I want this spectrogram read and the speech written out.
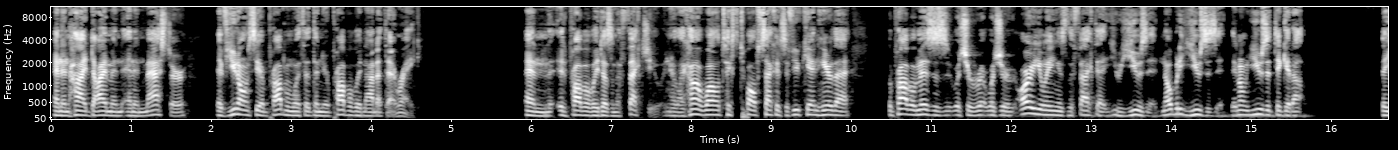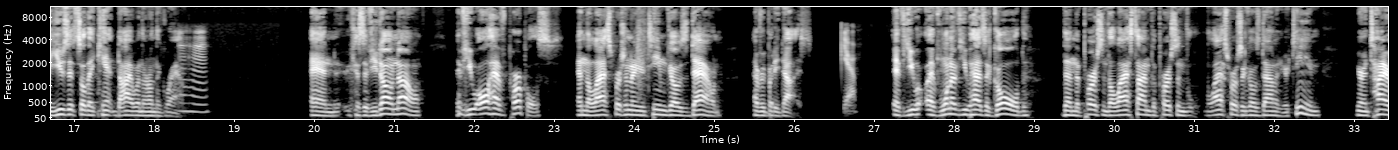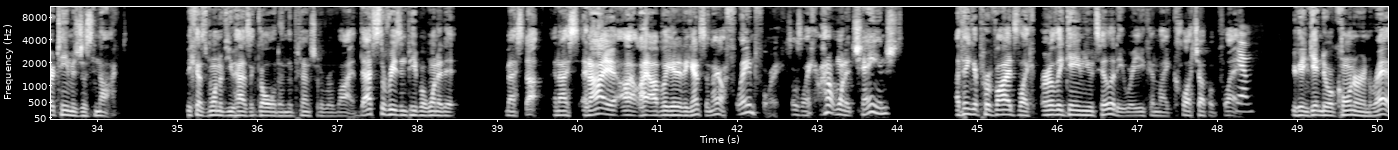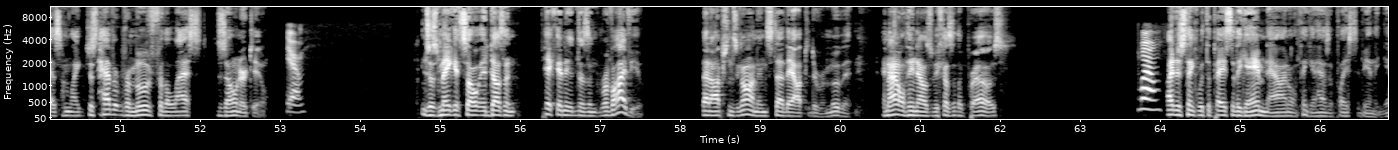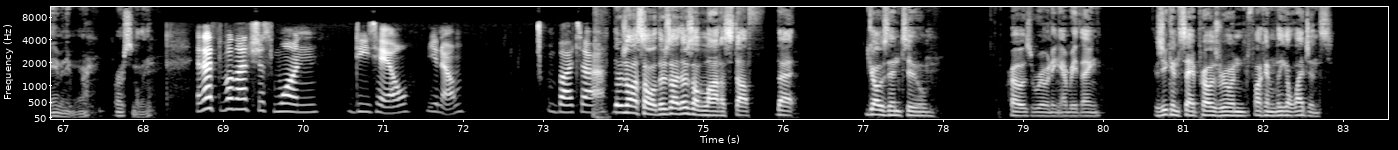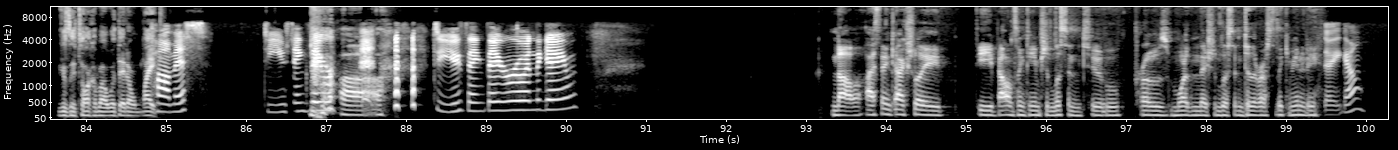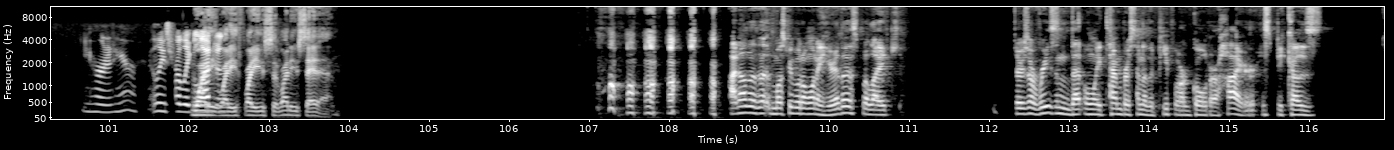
and in high diamond and in master if you don't see a problem with it then you're probably not at that rank and it probably doesn't affect you. And you're like oh well it takes 12 seconds. If you can't hear that the problem is is what you're what you're arguing is the fact that you use it. Nobody uses it. They don't use it to get up. They use it so they can't die when they're on the ground. Hmm and because if you don't know, if you all have purples and the last person on your team goes down, everybody dies. Yeah. If you if one of you has a gold, then the person the last time the person the last person goes down on your team, your entire team is just knocked because one of you has a gold and the potential to revive. That's the reason people wanted it messed up. And I and I I, I obligated against it. and I got flamed for it. So I was like, I don't want it changed. I think it provides like early game utility where you can like clutch up a play Yeah. you can get into a corner and res. I'm like, just have it removed for the last zone or two. Yeah. Just make it so it doesn't pick and it doesn't revive you. That option's gone. Instead, they opted to remove it. And I don't think that was because of the pros. Well, I just think with the pace of the game now, I don't think it has a place to be in the game anymore, personally. and that's well, that's just one detail, you know. But uh, There's also there's a, there's a lot of stuff that goes into pros ruining everything. Because you can say pros ruin fucking League of Legends because they talk about what they don't like. Thomas, do you think they ru- Uh, do you think they ruined the game? No, I think actually the balancing team should listen to pros more than they should listen to the rest of the community. There you go. You heard it here. At least for League why of do, you, Legends. why do you why do you say why do you say that? I know that- that most people don't want to hear this, but like, there's a reason that only 10% of the people are gold or higher is because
